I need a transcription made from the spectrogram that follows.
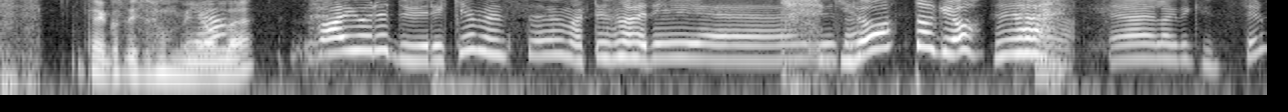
Trenger ikke å si så mye Ja. om det. Hva gjorde du, Rikke, mens eh, Martin var i uh, USA? Gråt og gråt! Ja. Jeg lagde kunstfilm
